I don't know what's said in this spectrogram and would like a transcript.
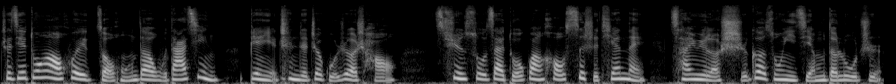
这届冬奥会走红的武大靖，便也趁着这股热潮，迅速在夺冠后四十天内参与了十个综艺节目的录制。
